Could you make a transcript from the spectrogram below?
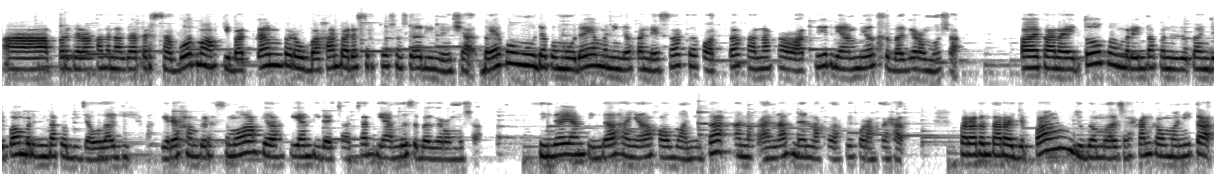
Uh, pergerakan tenaga tersebut mengakibatkan perubahan pada struktur sosial di Indonesia. Banyak pemuda-pemuda yang meninggalkan desa ke kota karena khawatir diambil sebagai romusha. Oleh karena itu, pemerintah pendudukan Jepang bertindak lebih jauh lagi. Akhirnya hampir semua laki-laki yang tidak cacat diambil sebagai romusha. Sehingga yang tinggal hanyalah kaum wanita, anak-anak, dan laki-laki kurang sehat. Para tentara Jepang juga melecehkan kaum wanita.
